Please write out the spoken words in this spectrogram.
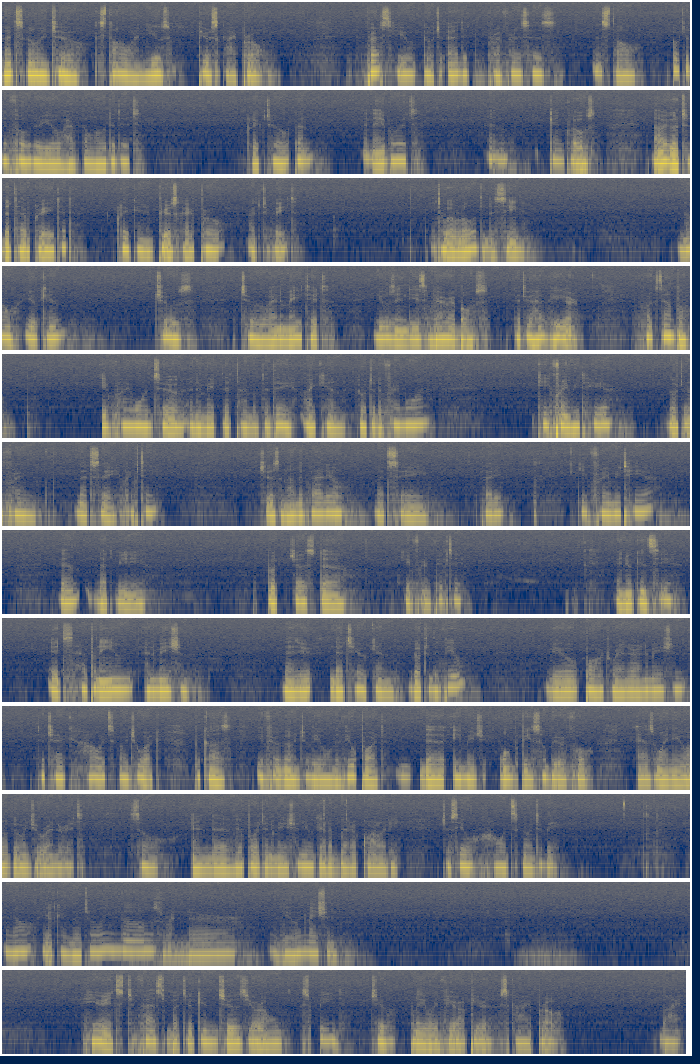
let's go into install and use Pure Sky Pro. First you go to edit, preferences, install, go to the folder you have downloaded it, click to open, enable it, and can close. Now you go to the tab created, click in Pure Sky Pro, activate. It will load the scene. Now you can choose to animate it using these variables that you have here. For example, if I want to animate the time of the day, I can go to the frame 1, keyframe it here, go to the frame, let's say 50, choose another value, let's say 30, keyframe it here, then let me put just uh, the keyframe 50 and you can see it's happening in animation that you that you can go to the view view viewport render animation to check how it's going to work. Because if you're going to view on the viewport the image won't be so beautiful as when you are going to render it. So in the viewport animation you get a better quality to see how it's going to be and now you can go to Windows, Render, View Animation. Here it's too fast, but you can choose your own speed to play with your Pure Sky Pro. Bye.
